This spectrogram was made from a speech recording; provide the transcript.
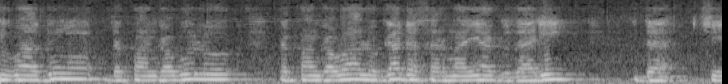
هېوادونو د پانګولو د پانګوالو ګډه سرمایه ګذاري ده، چې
